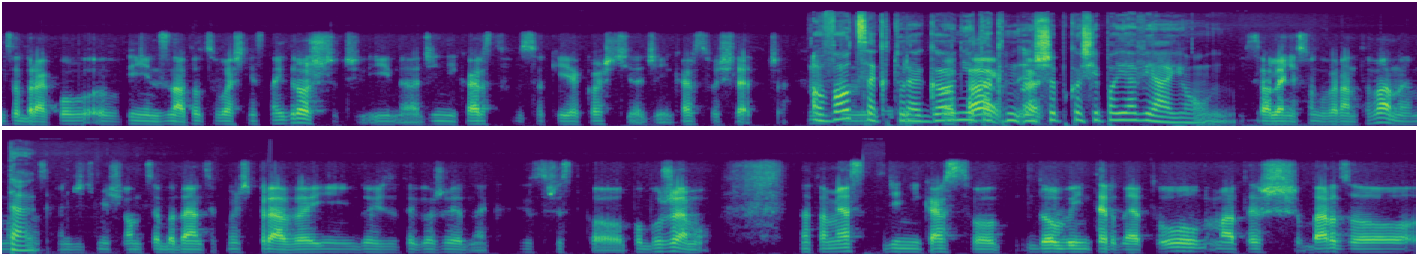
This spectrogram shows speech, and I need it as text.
zabrakło pieniędzy na to, co właśnie jest najdroższe, czyli na dziennikarstwo wysokiej jakości, na dziennikarstwo śledcze. Owoce, którego no, nie tak, tak, tak, szybko się pojawiają. Wcale nie są gwarantowane. Można tak. spędzić miesiące badając jakąś sprawę i dojść do tego, że jednak jest wszystko po Bożemu. Natomiast dziennikarstwo doby internetu ma też bardzo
